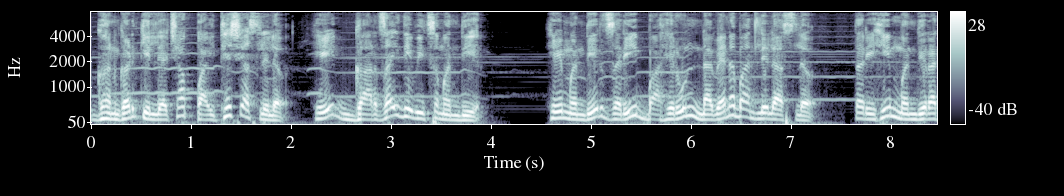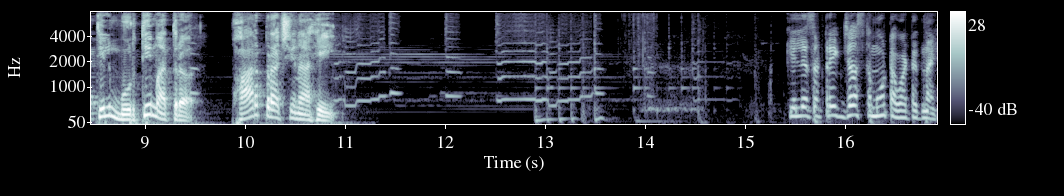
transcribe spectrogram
घनगड किल्ल्याच्या पायथ्याशी असलेलं हे गारजाई देवीचं मंदिर. हे मंदिर जरी बाहेरून नव्यानं बांधलेलं असलं तरीही मंदिरातील मूर्ती मात्र फार प्राचीन आहे. किल्ल्याचा ट्रेक जास्त मोठा वाटत नाही.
